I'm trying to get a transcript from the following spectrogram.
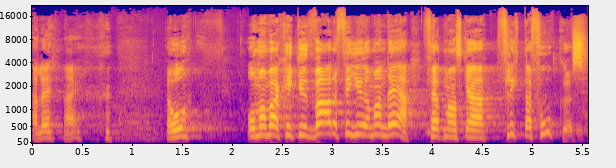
Eller? Nej? Jo. om man bara skickar ut, varför gör man det? För att man ska flytta fokus.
